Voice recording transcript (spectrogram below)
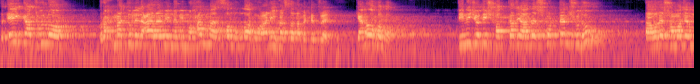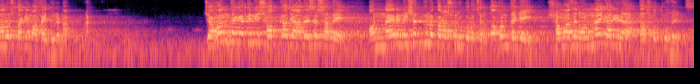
তো এই কাজগুলো রহমাতুল্লিল আলমী নবী মোহাম্মদ সাল্লাহ আলী হাসালামের ক্ষেত্রে কেন হলো? তিনি যদি সৎ কাজে আদেশ করতেন শুধু, তাহলে সমাজের মানুষ তাকে মাথায় তুলে না। যখন থেকে তিনি সৎ কাজে আদেশের সাথে অন্যায়ের নিষেধগুলো করা শুরু করেছেন, তখন থেকেই সমাজের অন্যায়কারীরা তার শত্রু হয়ে গেছে।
